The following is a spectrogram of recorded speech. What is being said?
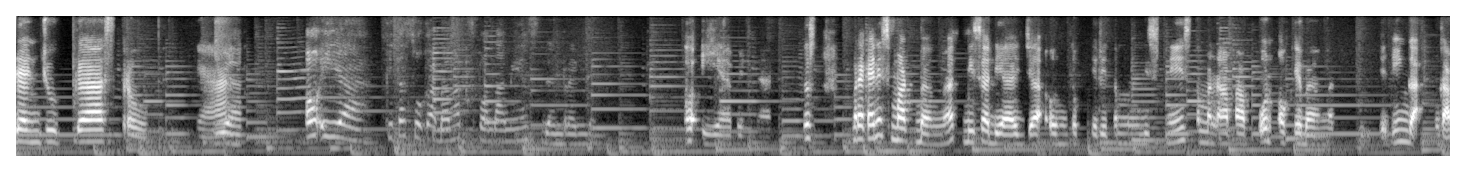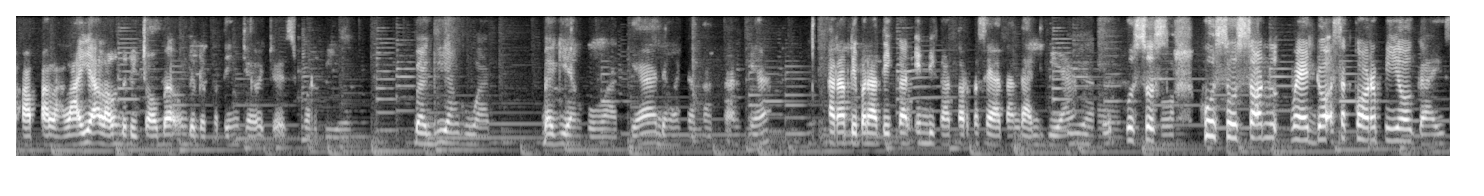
dan juga stroke ya Iya. Oh iya, kita suka banget spontaneous dan random. Oh iya benar. Terus mereka ini smart banget, bisa diajak untuk jadi teman bisnis, teman apa pun, oke banget. Jadi nggak nggak apa-apa lah, layak lah untuk dicoba untuk deketin cewek-cewek Scorpio. Bagi yang kuat. bagi yang kuat ya dengan catatan ya harap diperhatikan indikator kesehatan tadi ya Iya. khusus Oh. khusus son wedok Scorpio guys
